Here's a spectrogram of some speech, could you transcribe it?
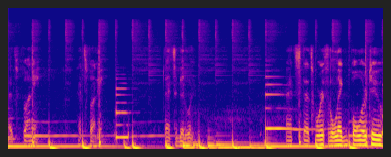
That's funny. That's funny. That's a good one. That's that's worth a leg pull or two.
